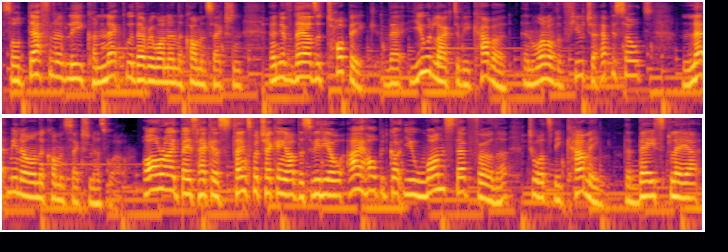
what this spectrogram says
So definitely connect with everyone in the comment section. And if there's a topic that you would like to be covered in one of the future episodes, let me know in the comment section as well. Alright bass hackers, thanks for checking out this video. I hope it got you one step further towards becoming the bass player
